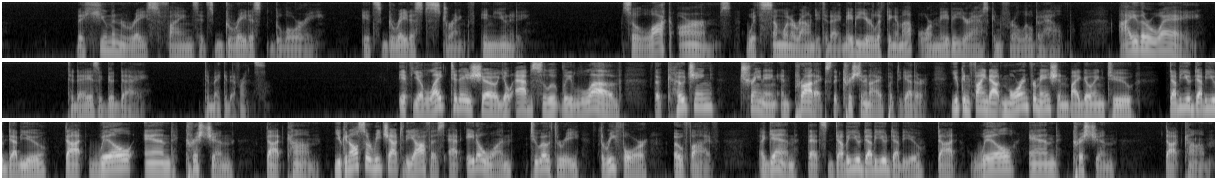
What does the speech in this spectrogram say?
the human race finds its greatest glory, its greatest strength in unity. So lock arms with someone around you today. Maybe you're lifting them up, or maybe you're asking for a little bit of help. Either way, today is a good day to make a difference. If you like today's show, you'll absolutely love the coaching, training, and products that Christian and I have put together. You can find out more information by going to www.willandchristian.com. You can also reach out to the office at 801 203 3405. Again, that's www.willandchristian.com.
